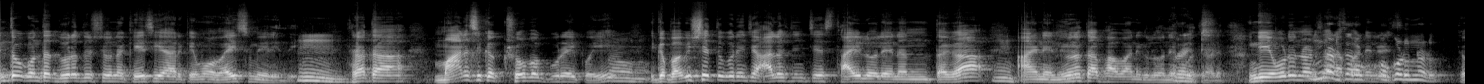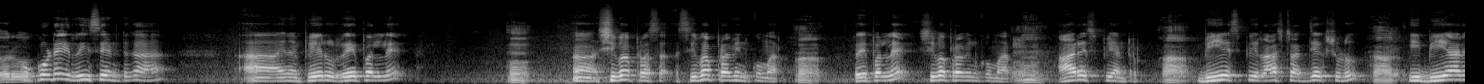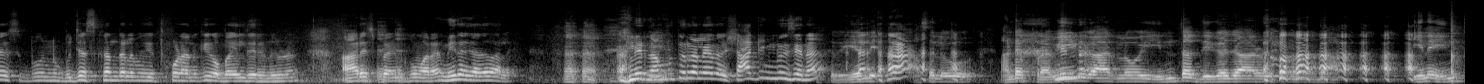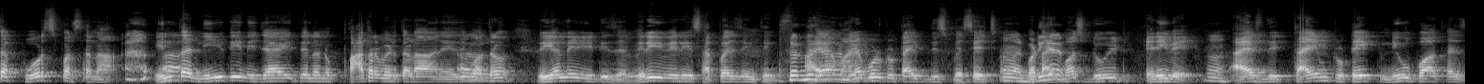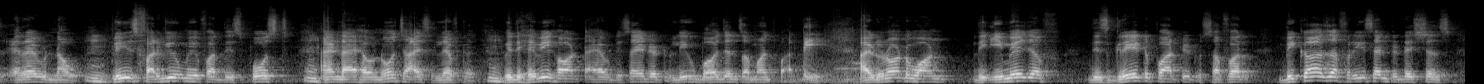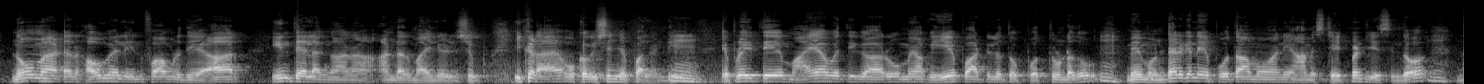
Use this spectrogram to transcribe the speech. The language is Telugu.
ఎంతో కొంత దూరదృష్టి ఉన్న కేసీఆర్కి ఏమో వయసు మీరింది. తర్వాత మానసిక క్షోభకు గురైపోయి ఇక భవిష్యత్తు గురించి ఆలోచించే స్థాయిలో లేనంతగా ఆయన న్యూనతాభావానికి లోనైపోతున్నాడు. ఇంకా ఎవడున్నాడు? ఒకడు ఉన్నాడు ఎవరు? ఒకడే రీసెంట్గా ఆయన పేరు రేపల్లె శివ ప్రసాద్ శివ ప్రవీణ్ కుమార్. రేపల్లె శివ ప్రవీణ్ కుమార్. ఆర్ఎస్పి అంటారు. బిఎస్పి రాష్ట్ర అధ్యక్షుడు. ఈ బీఆర్ఎస్ భుజస్కంధాల మీద ఎత్తుకోవడానికి ఒక బయలుదేరిండు చూడండి. ఆర్ఎస్ ప్రవీణ్ కుమార్ అని. మీరే చదవాలి. మీరు నమ్ముతున్నా లేదో షాకింగ్ న్యూసేనా అసలు అంటే ప్రవీణ్ గారిలో ఇంత దిగజారుడు ఈయన ఇంత కోర్స్ పర్సనా? ఇంత నీతి నిజాయితీలను పాత్ర పెడతాడా అనేది మాత్రం really it is a very very surprising thing. Sir, మీరు I am unable to type this message but I must do it anyway as the time to take new path he's arrived now please forgive me for this post and I have no choice left with heavy heart I have decided to leave Bahujan Samaj party I do not want the image of this great party to suffer because of recent decisions, no matter how well informed they are in Telangana under my leadership ఇక్కడ ఒక విషయం చెప్పాలండి. ఎప్పుడైతే మాయావతి గారు మాకు ఏ పార్టీలతో పొత్తుండదు మేము ఒంటరిగానే పోతాము అని ఆమె స్టేట్మెంట్ చేసిందో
